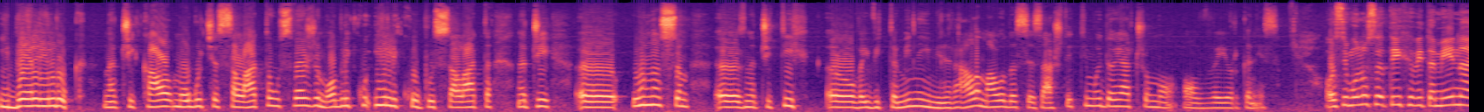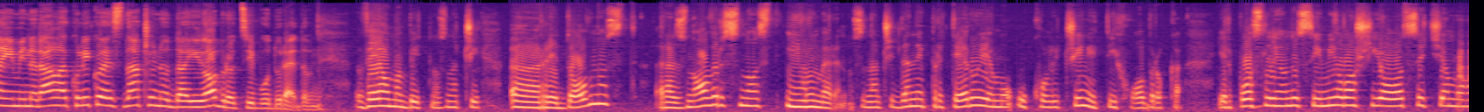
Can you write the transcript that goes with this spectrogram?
i beli luk, znači kao moguća salata u svežem obliku ili kupus salata. Znači e, unosom e, znači, tih e, ovaj, vitamina i minerala malo da se zaštitimo i da ojačamo ovaj, organizam. Osim unosa tih vitamina i minerala, koliko je značajno da i obroci budu redovni? Veoma bitno. Znači, redovnost, raznovrsnost i umerenost. Znači da ne preterujemo u količini tih obroka, jer posle onda se i mi lošije osjećamo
